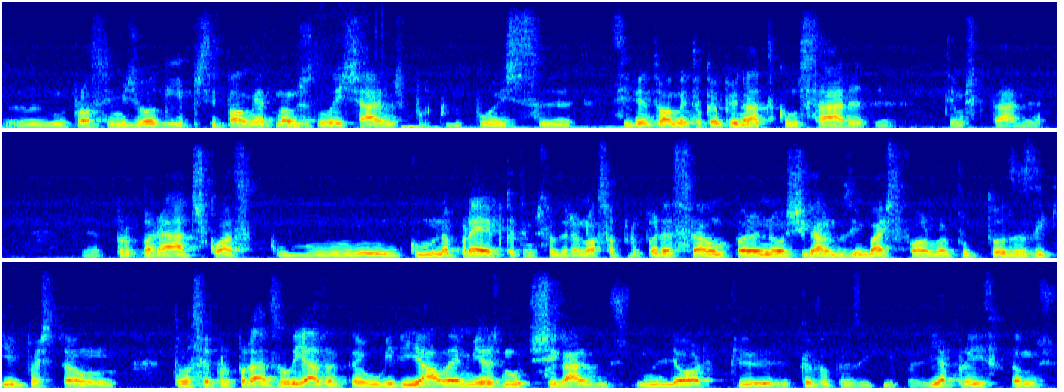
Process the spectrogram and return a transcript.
eh, no próximo jogo e principalmente não nos deixarmos, porque depois, se, se eventualmente o campeonato começar, temos que estar preparados quase como, como na pré-época. Temos que fazer a nossa preparação para não chegarmos em baixo de forma, porque todas as equipas estão, estão a ser preparadas. Aliás, até o ideal é mesmo chegarmos melhor que, que as outras equipas. E é para isso que estamos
